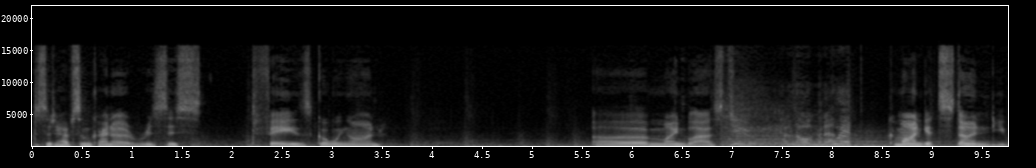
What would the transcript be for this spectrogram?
Does it have some kind of resist phase going on? Uh, Mind Blast. Come on, get stunned, you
